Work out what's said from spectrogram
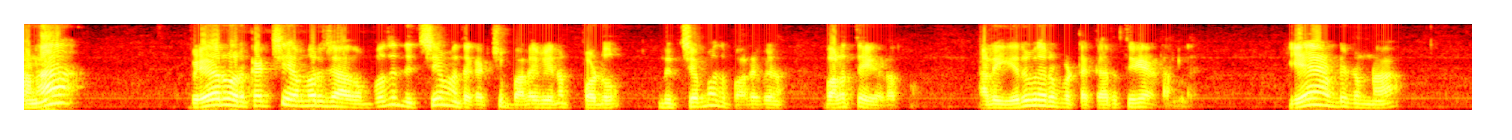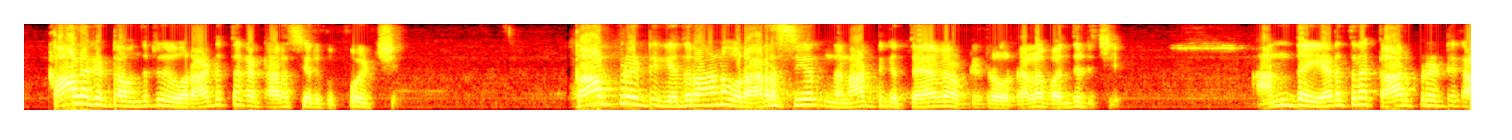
ஆனா வேற ஒரு கட்சி எமர்ஜ் ஆகும்போது நிச்சயம் அந்த கட்சி பலவீனப்படும். நிச்சயமா அது பலவீனம் பலத்தை இழக்கும். அது இருவேறுபட்ட கருத்துக்கே இடம் இல்லை ஏன் அப்படின்னம்னா காலகட்டம் வந்துட்டு ஒரு அடுத்த கட்ட அரசியலுக்கு போயிடுச்சு. கார்ப்பரேட்டுக்கு எதிரான ஒரு அரசியல் இந்த நாட்டுக்கு தேவை அப்படின்ற ஒரு நிலை வந்துடுச்சு. அந்த இடத்துல கார்ப்பரேட்டுக்கு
